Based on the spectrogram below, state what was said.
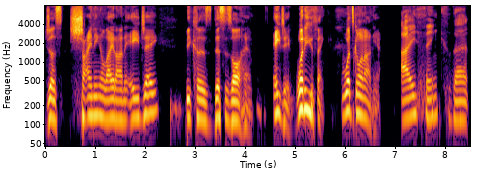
just shining a light on aj because this is all him aj what do you think what's going on here I think that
